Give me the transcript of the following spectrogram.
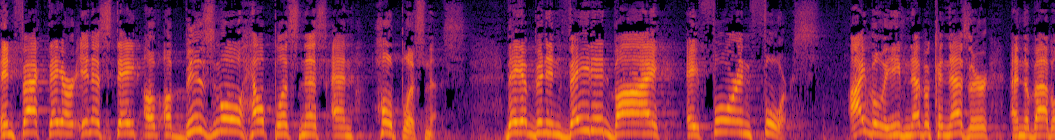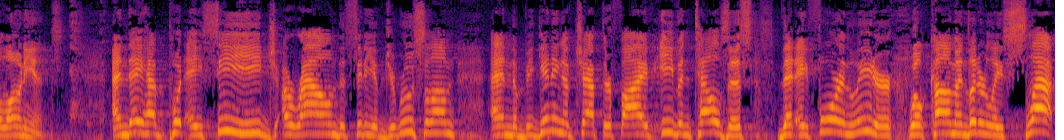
In fact, they are in a state of abysmal helplessness and hopelessness. They have been invaded by a foreign force. I believe Nebuchadnezzar and the Babylonians. And they have put a siege around the city of Jerusalem. And the beginning of chapter 5 even tells us that a foreign leader will come and literally slap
